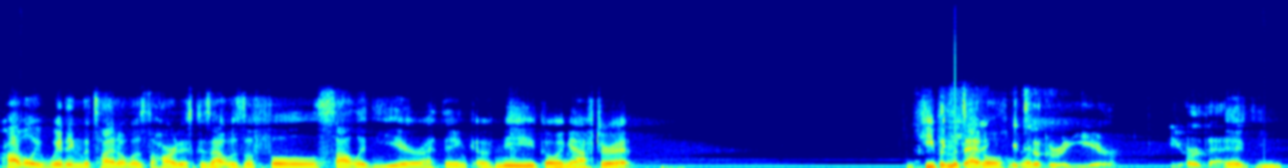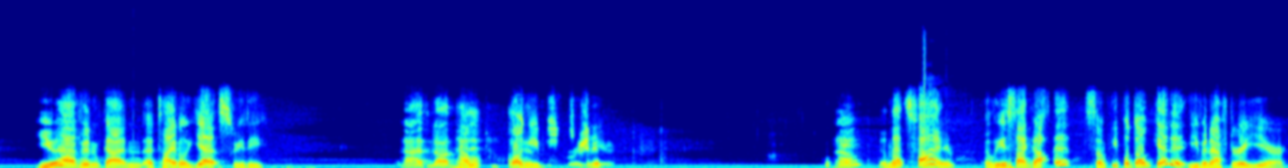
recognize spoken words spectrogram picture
probably winning the title was the hardest because that was a full solid year, I think, of me going after it. Keeping the title. It was- took her a year. You heard that. uh, you- haven't gotten a title yet, sweetie. and I have not been How long DPW you been training? Okay, and that's fine. At least I got it. Some people don't get it even after a year.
